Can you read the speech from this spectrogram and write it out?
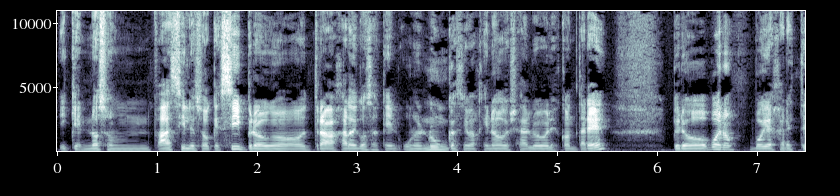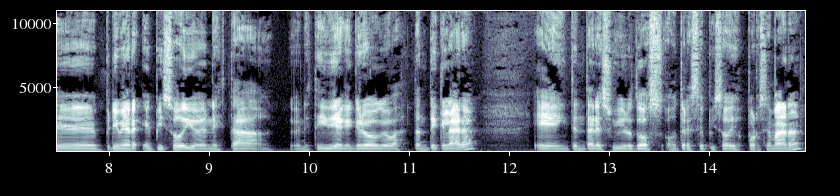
y que no son fáciles o que sí, pero trabajar de cosas que uno nunca se imaginó, que ya luego les contaré. Pero bueno, voy a dejar este primer episodio en esta, en esta idea que creo que bastante clara. Eh, intentaré subir dos o tres episodios por semana.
